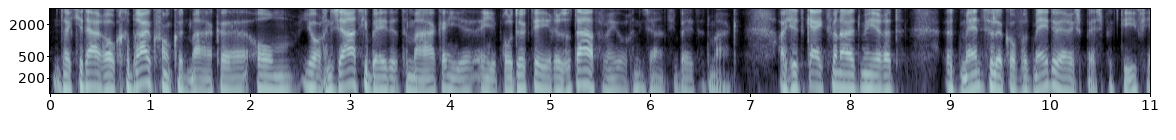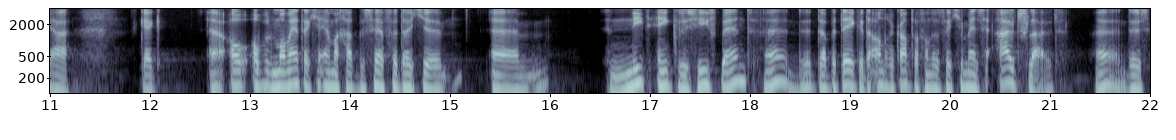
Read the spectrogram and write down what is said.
dat je daar ook gebruik van kunt maken om je organisatie beter te maken en je, en je producten en je resultaten van je organisatie beter te maken. Als je het kijkt vanuit meer het, het menselijke of het medewerkersperspectief, ja, kijk, uh, op het moment dat je eenmaal gaat beseffen dat je um, niet inclusief bent, hè, dat betekent de andere kant daarvan dus dat je mensen uitsluit. Hè. Dus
